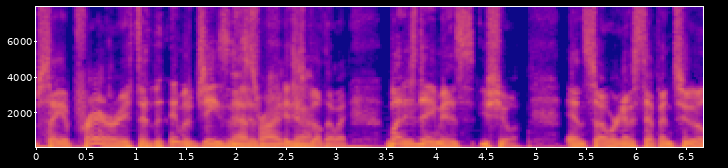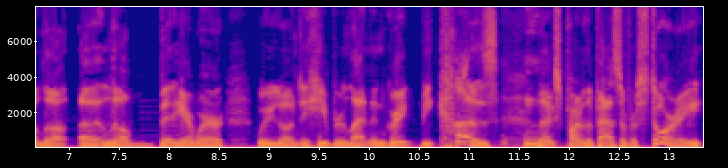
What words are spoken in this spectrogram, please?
say a prayer, it's in the name of Jesus. That's It's just- right, It's just built that way. But his name is Yeshua, and so we're going to step into a little a little bit here where we go into Hebrew, Latin, and Greek because the next part of the Passover story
